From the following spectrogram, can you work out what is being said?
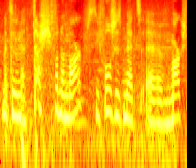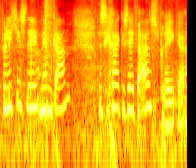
Met een tasje van de markt die vol zit met eh marktspulletjes, ne- neem ik aan. Dus die ga ik eens even aanspreken.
